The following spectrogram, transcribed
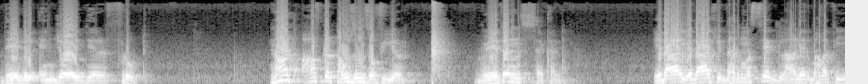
they will enjoy their fruit. not after thousands of year within second. यदा यदा हि धर्मस्य ग्लानिर्भवति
